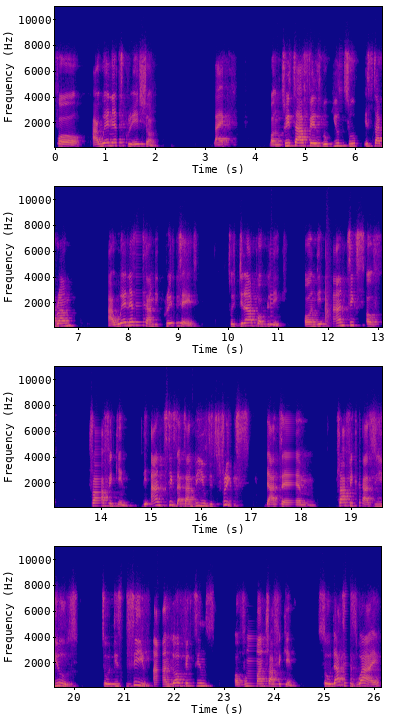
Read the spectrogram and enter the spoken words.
for awareness creation. Like on Twitter, Facebook, YouTube, Instagram, awareness can be created to general public on the antics of trafficking, the antics that can be used, the tricks that um, traffickers use to deceive and lure victims of human trafficking. So that is why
